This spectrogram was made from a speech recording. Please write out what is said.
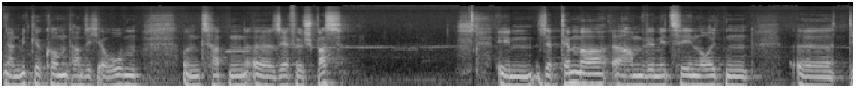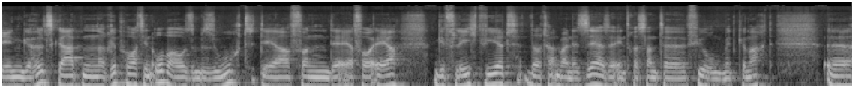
mitgekommen und haben sich erhoben und hatten äh, sehr viel Spaß. Im September äh, haben wir mit zehn Leuten den Gehölzgarten Ripphorst in Oberhausen besucht, der von der RVR gepflegt wird. Dort hatten wir eine sehr, sehr interessante Führung mitgemacht. Äh,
